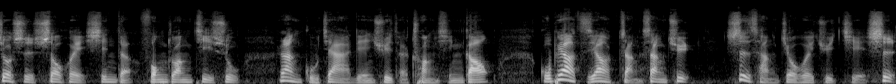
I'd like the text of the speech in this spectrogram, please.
就是受惠新的封装技术，让股价连续的创新高。股票只要涨上去，市场就会去解释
